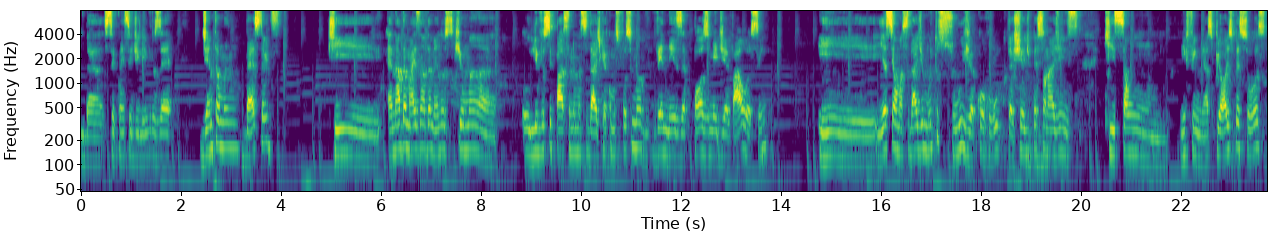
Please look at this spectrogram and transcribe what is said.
da sequência de livros é Gentleman Bastards, que é nada mais, nada menos que uma o livro se passa numa cidade que é como se fosse uma Veneza pós-medieval, assim. E, e assim, é uma cidade muito suja, corrupta, cheia de personagens que são, enfim, as piores pessoas.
